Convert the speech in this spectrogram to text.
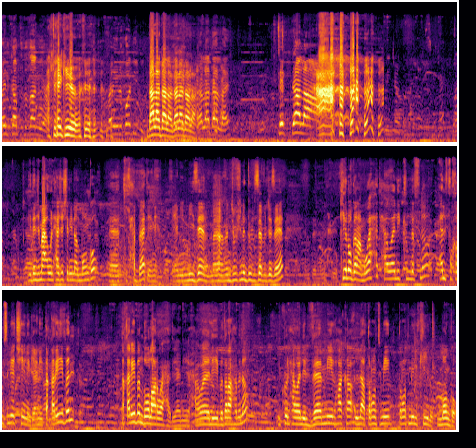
Welcome to Tanzania. thank you When you recording? dala dala dala dala Dala dala. Eh? Take dala. اذا جماعة اول حاجة شرينا المونغو آه، ثلاث حبات يعني يعني ميزان ما نجموش ندو بزاف في الجزائر كيلوغرام واحد حوالي كلفنا 1500 شيلينغ يعني تقريبا تقريبا دولار واحد يعني حوالي بدراهمنا يكون حوالي 20 ميل هكا لا 30 ميل 30 ميل كيلو المونغو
